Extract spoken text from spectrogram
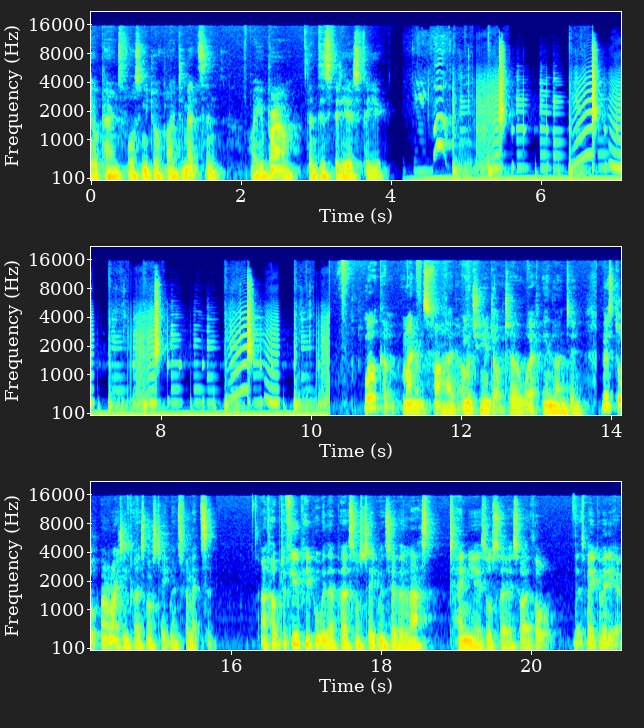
your parents forcing you to apply to medicine? Are you brown? Then this video is for you. Welcome, my name is Fahad. I'm a junior doctor working in London. Let's talk about writing personal statements for medicine. I've helped a few people with their personal statements over the last 10 years or so, so I thought let's make a video.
